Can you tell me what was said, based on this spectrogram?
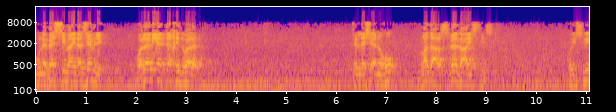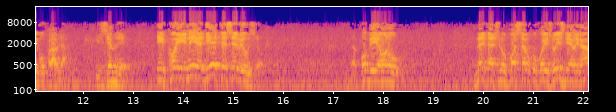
u nebesima i na zemlji ولم يتخذ ولدا jelle še'nuhu vladar svega istinski koji svim upravlja iz zemlje i koji nije dijete sebi uzeo. Da pobije onu netačnu postavku koji su iznijeli na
